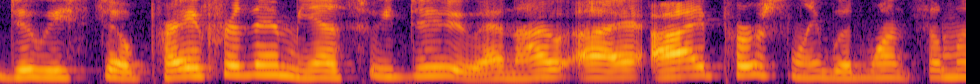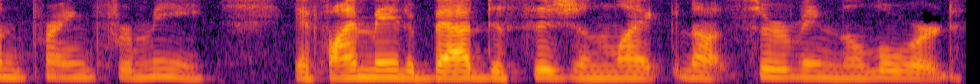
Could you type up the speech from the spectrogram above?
Do we still pray for them? Yes, we do. And I, I, I personally would want someone praying for me if I made a bad decision like not serving the Lord.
